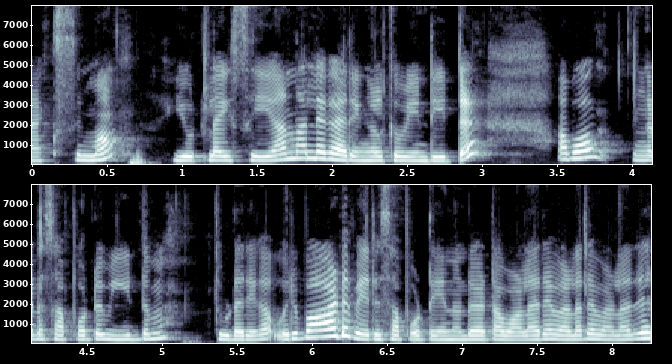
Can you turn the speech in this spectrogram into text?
മാക്സിമം യൂട്ടിലൈസ് ചെയ്യുക. നല്ല കാര്യങ്ങൾക്ക് വേണ്ടിയിട്ട്. അപ്പോൾ നിങ്ങളുടെ സപ്പോർട്ട് വീണ്ടും തുടരുക. ഒരുപാട് പേര് സപ്പോർട്ട് ചെയ്യുന്നുണ്ട് കേട്ടോ. വളരെ വളരെ വളരെ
